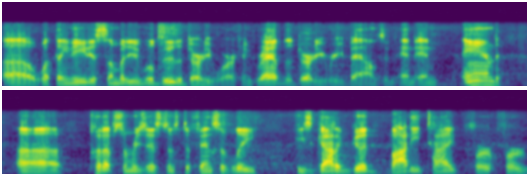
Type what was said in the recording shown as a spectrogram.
Uh, what they need is somebody who will do the dirty work and grab the dirty rebounds and and and and uh, put up some resistance defensively. He's got a good body type for for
